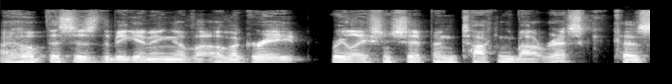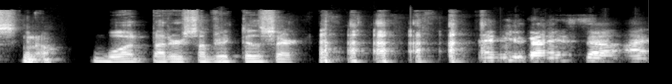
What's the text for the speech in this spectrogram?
I hope this is the beginning of a, of a great relationship and talking about risk because you know what better subject is there? Thank you, guys. Uh, I,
